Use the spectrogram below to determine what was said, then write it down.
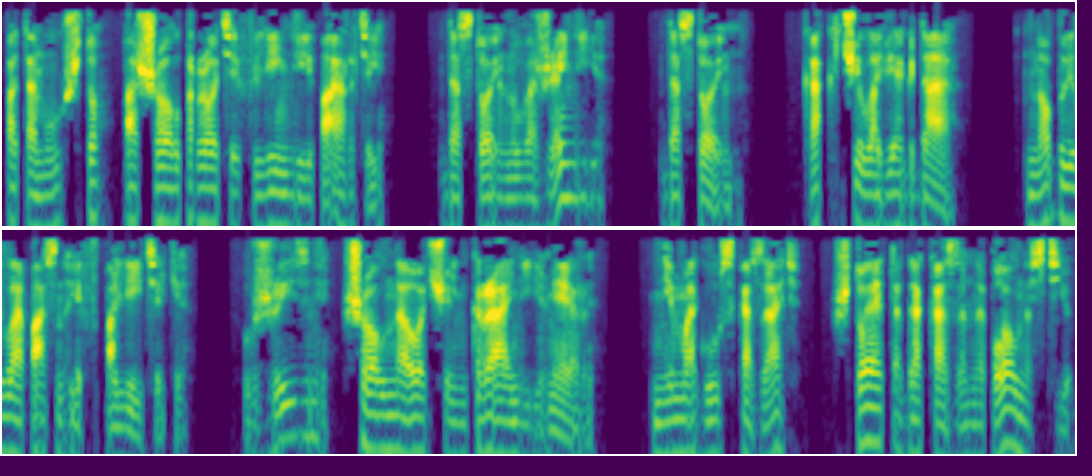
потому что пошел против линии партии. Достоин уважения? Достоин. Как человек да. Но был опасный в политике. В жизни шел на очень крайние меры. Не могу сказать, что это доказано полностью,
